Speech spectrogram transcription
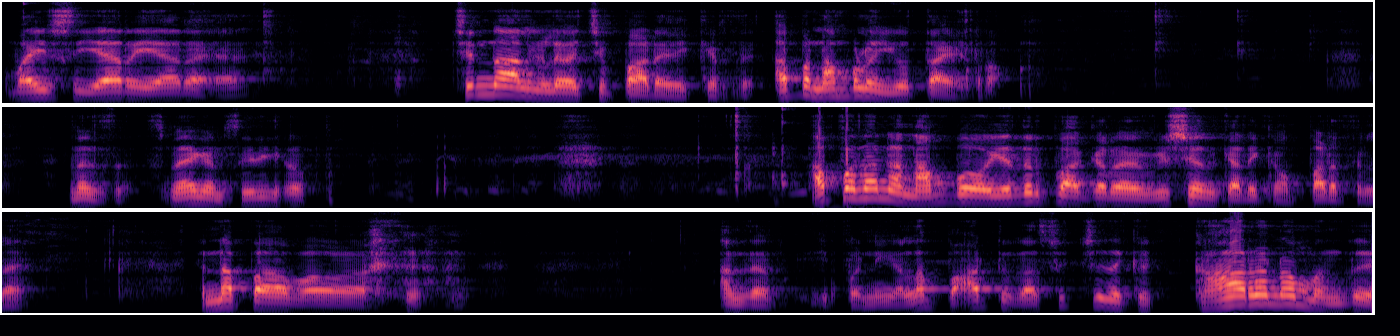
வயசு ஏற ஏற சின்ன ஆளுங்களை வச்சு பாட வைக்கிறது. அப்போ நம்மளும் யூத் ஆகிடுறோம் என்ன ஸ்னேகன் சிரிக்கிறப்போ. அப்போதானே நம்ம எதிர்பார்க்குற விஷயம் கிடைக்கும் படத்தில். என்னப்பா அந்த இப்போ நீங்கள்லாம் பாட்டு ரசித்ததுக்கு காரணம் வந்து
